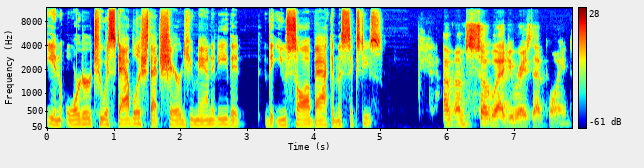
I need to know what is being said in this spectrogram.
in order to establish that shared humanity that, that you saw back in the 60s? I'm, I'm so glad you raised that point.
